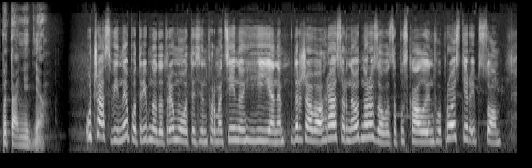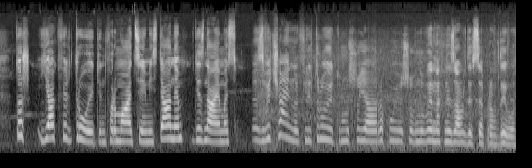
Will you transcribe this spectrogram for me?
Питання дня. У час війни потрібно дотримуватись інформаційної гігієни. Держава-агресор неодноразово запускала інфопростір і ПСО. Тож, як фільтрують інформацію містяни, дізнаємось. Звичайно, фільтрую, тому що я рахую, що в новинах не завжди все правдиво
